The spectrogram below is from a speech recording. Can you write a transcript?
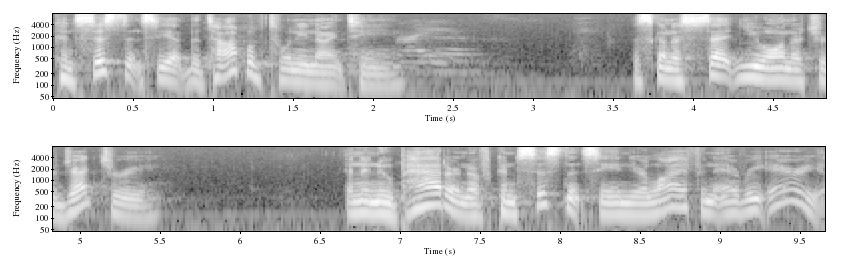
consistency at the top of 2019 that's going to set you on a trajectory and a new pattern of consistency in your life in every area.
